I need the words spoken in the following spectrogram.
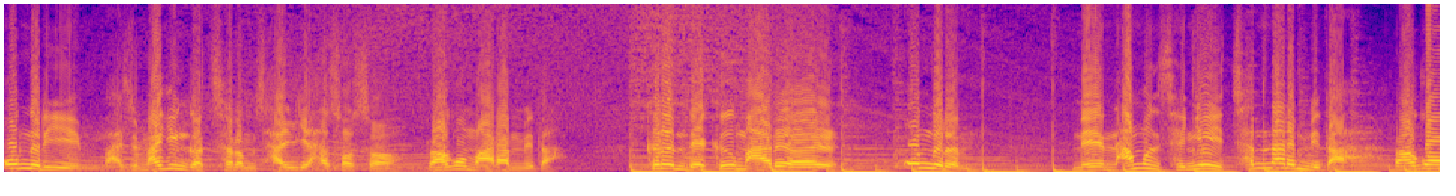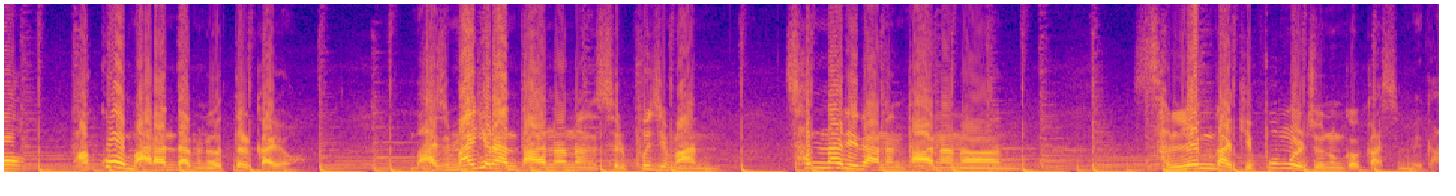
오늘이 마지막인 것처럼 살게 하소서 라고 말합니다. 그런데 그 말을 오늘은 내 남은 생애의 첫날입니다 라고 바꾸어 말한다면 어떨까요? 마지막이란 단어는 슬프지만 첫날이라는 단어는 설렘과 기쁨을 주는 것 같습니다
